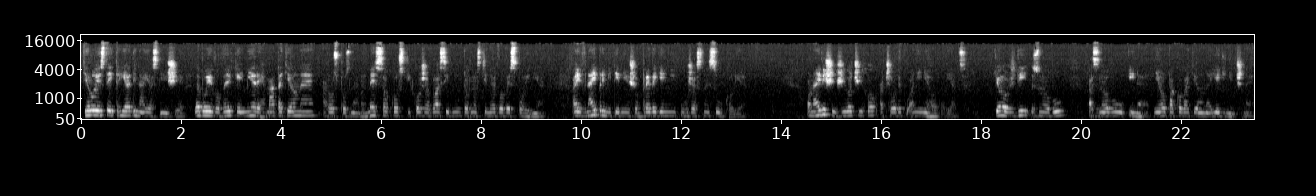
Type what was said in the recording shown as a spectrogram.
Telo je z tej triady najjasnejšie, lebo je vo veľkej miere hmatateľné a rozpoznané. Meso, kosti, koža, vlasy, vnútornosti, nervové spojenia. Aj v najprimitívnejšom prevedení úžasné súkolie. O najvyšších živočíchoch a človeku ani nehovoriac. Telo vždy znovu a znovu iné, neopakovateľné, jedinečné.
